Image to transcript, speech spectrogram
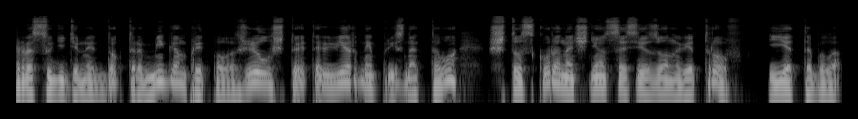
Рассудительный доктор мигом предположил, что это верный признак того, что скоро начнется сезон ветров. И это было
